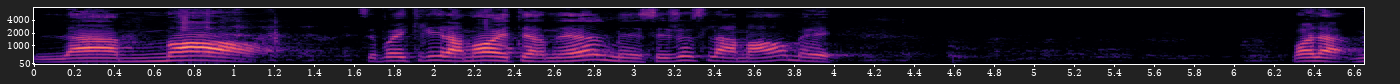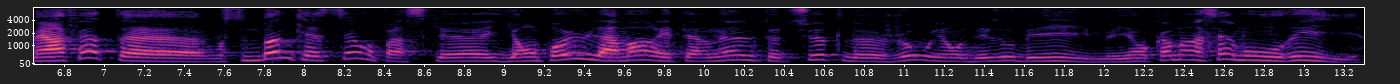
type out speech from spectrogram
La mort. C'est pas écrit la mort éternelle, mais c'est juste la mort. Mais voilà. Mais en fait, euh, c'est une bonne question parce qu'ils n'ont pas eu la mort éternelle tout de suite le jour où ils ont désobéi, mais ils ont commencé à mourir.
